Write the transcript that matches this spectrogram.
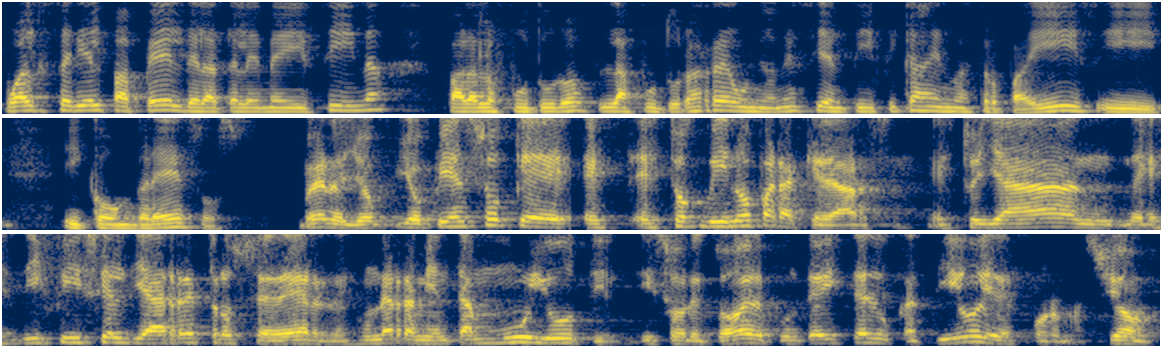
¿Cuál sería el papel de la telemedicina para los futuros, las futuras reuniones científicas en nuestro país y, y congresos? Bueno, yo, yo pienso que esto vino para quedarse. Esto ya es difícil ya retroceder. Es una herramienta muy útil y sobre todo desde el punto de vista educativo y de formación.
